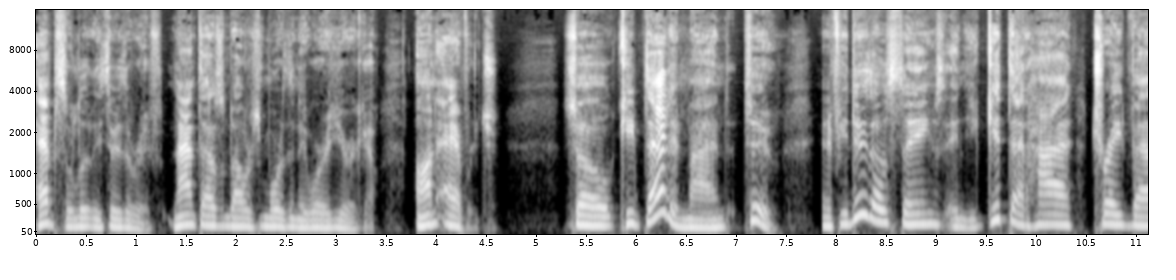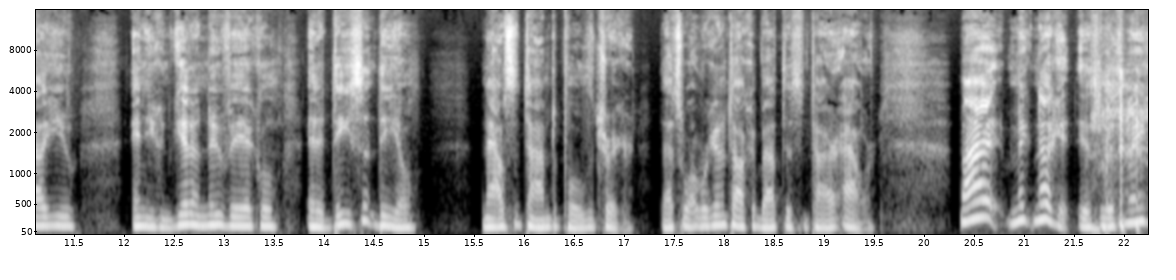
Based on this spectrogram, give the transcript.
absolutely through the roof. $9,000 more than they were a year ago on average. So keep that in mind too. And if you do those things and you get that high trade value and you can get a new vehicle at a decent deal, now's the time to pull the trigger. That's what we're going to talk about this entire hour. My McNugget is with me,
